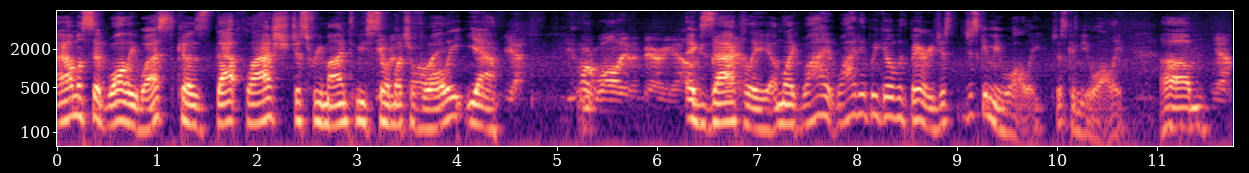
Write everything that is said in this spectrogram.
I almost said Wally West because that Flash just reminds me so much of Wally. Wally. Yeah. Yeah, he's more Wally than Barry Allen. Exactly. I'm like, why? Why did we go with Barry? Just, just give me Wally. Just give me Wally. Um, Yeah.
